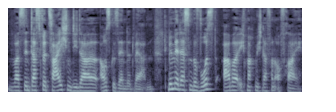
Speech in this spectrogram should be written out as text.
was sind das für Zeichen, die da ausgesendet werden? Ich bin mir dessen bewusst, aber ich mache mich davon auch frei.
